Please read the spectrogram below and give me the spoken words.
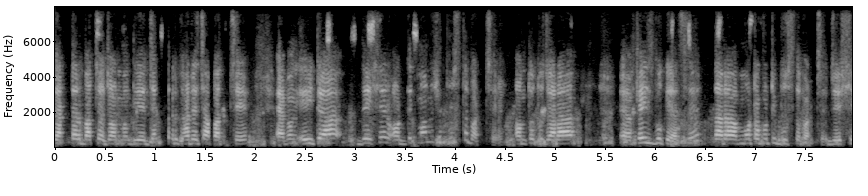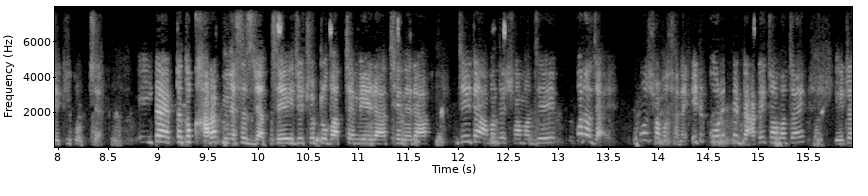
যাত্রার বাচ্চা জন্ম দিয়ে যাত্রার ঘাড়ে চাপাচ্ছে এবং এইটা দেশের অর্ধেক মানুষ বুঝতে পারছে। অন্তত যারা ফেসবুকে আছে, তারা মোটামুটি বুঝতে পারছে যে সে কি করছে। এইটা একটা তো খারাপ মেসেজ যাচ্ছে, এই যে ছোট বাচ্চা মেয়েরা, ছেলেরা, যেটা আমাদের সমাজে করা যায়। কোনো সমস্যা নেই। এটা করে ডাটে চলা যায়। এটা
